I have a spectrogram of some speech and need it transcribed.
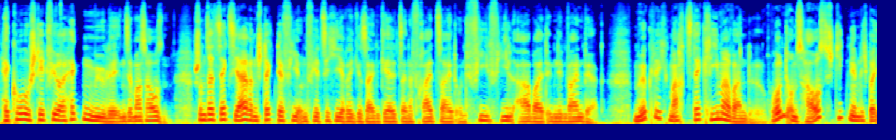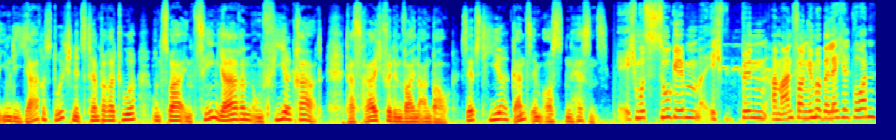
Hecko steht für Heckenmühle in Simmershausen. Schon seit sechs Jahren steckt der 44-Jährige sein Geld, seine Freizeit und viel, viel Arbeit in den Weinberg. Möglich macht's der Klimawandel. Rund ums Haus stieg nämlich bei ihm die Jahresdurchschnittstemperatur und zwar in zehn Jahren um vier Grad. Das reicht für den Weinanbau, selbst hier ganz im Osten Hessens. Ich muss zugeben, ich bin am Anfang immer belächelt worden.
